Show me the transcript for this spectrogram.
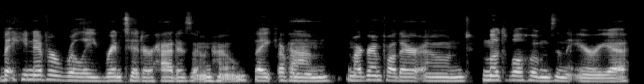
but he never really rented or had his own home. Like Okay. um my grandfather owned multiple homes in the area.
